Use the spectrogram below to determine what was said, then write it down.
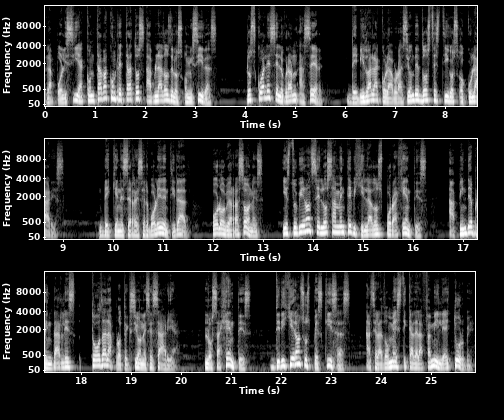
La policía contaba con retratos hablados de los homicidas, los cuales se lograron hacer debido a la colaboración de dos testigos oculares, de quienes se reservó la identidad por obvias razones y estuvieron celosamente vigilados por agentes a fin de brindarles toda la protección necesaria. Los agentes dirigieron sus pesquisas hacia la doméstica de la familia Iturbe,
